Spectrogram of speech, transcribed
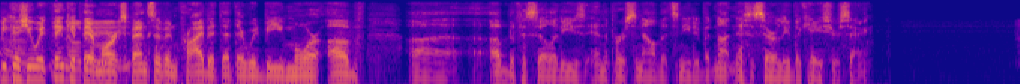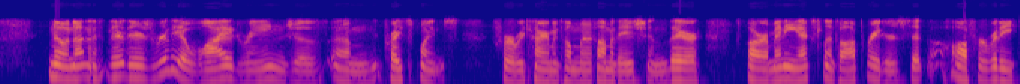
because you would think you know, if they're they, more expensive and private, that there would be more of uh, of the facilities and the personnel that's needed, but not necessarily the case. You're saying. No, not there. There's really a wide range of um, price points for retirement home accommodation. There are many excellent operators that offer really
